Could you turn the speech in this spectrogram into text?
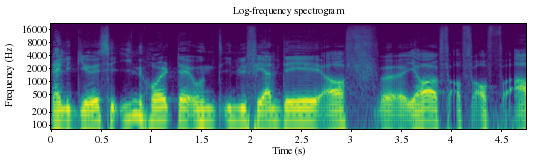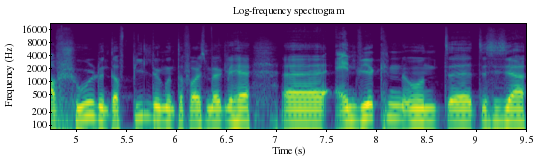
religiöse Inhalte und inwiefern die auf, äh, ja, auf, auf, auf, auf Schuld und auf Bildung und auf alles Mögliche äh, einwirken. Und äh, das ist ja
